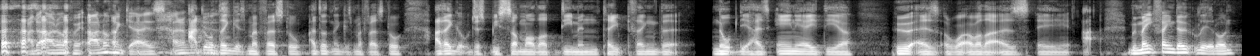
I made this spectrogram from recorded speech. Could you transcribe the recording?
I don't, I don't think I don't think it is. I don't. Think I don't it think it's Mephisto. I don't think it's Mephisto. I think it will just be some other demon type thing that nobody has any idea who it is or whatever that is. Uh, we might find out later on.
